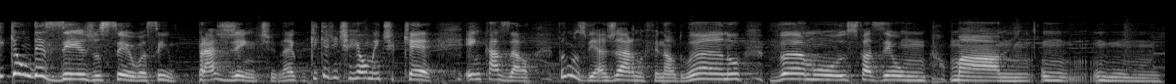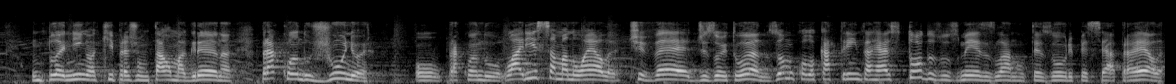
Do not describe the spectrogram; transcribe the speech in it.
que, que é um desejo seu, assim, pra gente, né? O que, que a gente realmente quer em casal? Vamos viajar no final do ano? Vamos fazer um, uma, um, um, um planinho aqui para juntar uma grana para quando o Júnior ou para quando Larissa Manuela tiver 18 anos, vamos colocar 30 reais todos os meses lá no Tesouro IPCA para ela.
